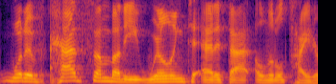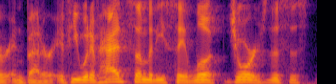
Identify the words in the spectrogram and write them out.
would have had somebody willing to edit that a little tighter and better, if he would have had somebody say, "Look, George, this is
